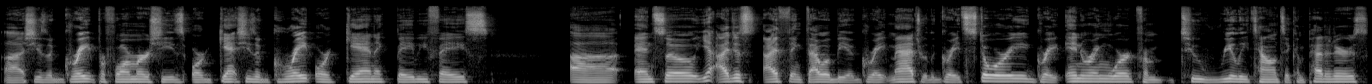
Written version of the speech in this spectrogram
Uh, she's a great performer. She's organ. She's a great organic baby face. Uh, and so yeah, I just I think that would be a great match with a great story, great in ring work from two really talented competitors.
